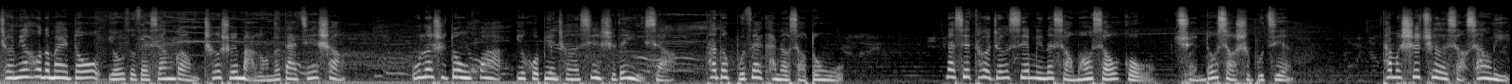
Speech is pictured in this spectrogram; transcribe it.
成年后的麦兜游走在香港车水马龙的大街上，无论是动画亦或变成了现实的影像，他都不再看到小动物。那些特征鲜明的小猫小狗全都消失不见，他们失去了想象力，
